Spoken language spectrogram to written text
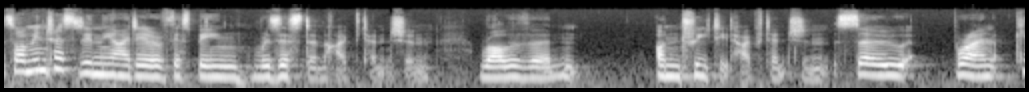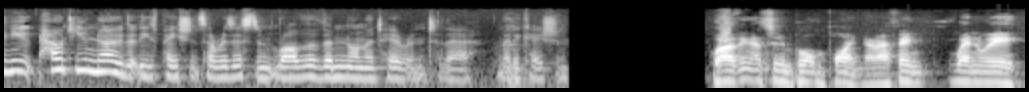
So I'm interested in the idea of this being resistant hypertension rather than untreated hypertension. So Bryan, can you, how do you know that these patients are resistant rather than non adherent to their medication? Well, I think that's an important point. And I think when we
